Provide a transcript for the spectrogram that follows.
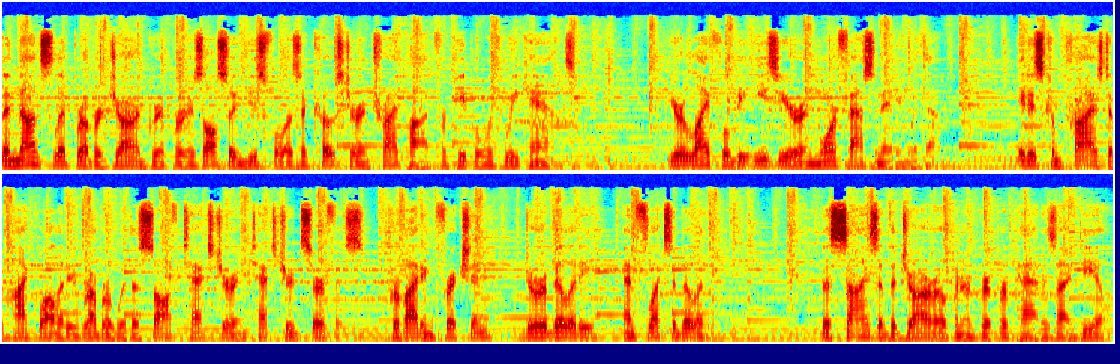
The non slip rubber jar gripper is also useful as a coaster and tripod for people with weak hands. Your life will be easier and more fascinating with them. It is comprised of high quality rubber with a soft texture and textured surface, providing friction, durability, and flexibility. The size of the jar opener gripper pad is ideal,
